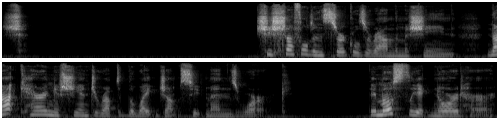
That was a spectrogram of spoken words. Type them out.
shh. She shuffled in circles around the machine, not caring if she interrupted the white jumpsuit men's work. They mostly ignored her,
